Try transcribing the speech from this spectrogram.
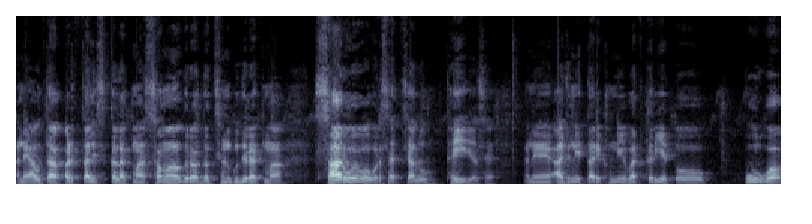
અને આવતા અડતાલીસ કલાકમાં સમગ્ર દક્ષિણ ગુજરાતમાં સારો એવો વરસાદ ચાલુ થઈ જશે. અને આજની તારીખની વાત કરીએ તો પૂર્વ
